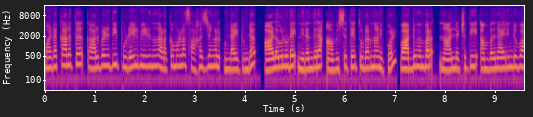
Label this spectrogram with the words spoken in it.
മഴക്കാലത്ത് കാൽവഴുതി പുഴയിൽ വീഴുന്നതടക്കമുള്ള സാഹചര്യങ്ങൾ ഉണ്ടായിട്ടുണ്ട്. ആളുകളുടെ നിരന്തര ആവശ്യത്തെ തുടർന്നാണിപ്പോൾ വാർഡ് മെമ്പർ നാല് ലക്ഷത്തി അമ്പതിനായിരം രൂപ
